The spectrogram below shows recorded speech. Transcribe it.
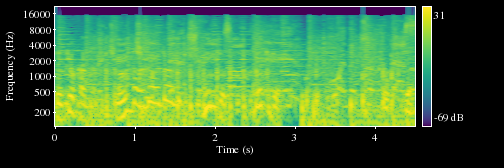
Tek yok kanka. Öldü öldü öldü öldü. Bir yedi. Tek yedi. Çok güzel.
